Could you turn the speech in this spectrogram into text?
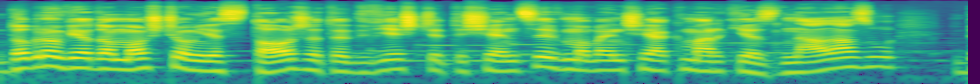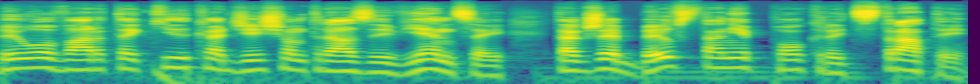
Dobrą wiadomością jest to, że te 200 tysięcy w momencie jak Mark je znalazł, było warte kilkadziesiąt razy więcej, także był w stanie pokryć straty.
